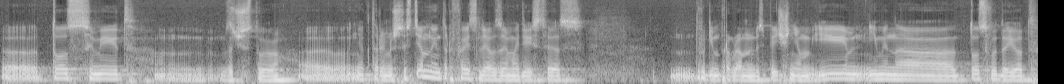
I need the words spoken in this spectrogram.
ТОС имеет зачастую некоторый межсистемный интерфейс для взаимодействия с другим программным обеспечением, и именно ТОС выдает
